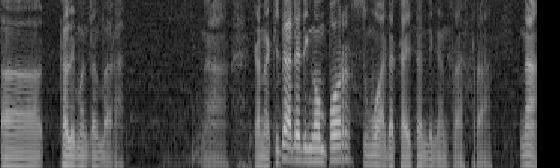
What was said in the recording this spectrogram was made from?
uh, Kalimantan Barat. Nah, karena kita ada di Ngompor, semua ada kaitan dengan sastra. Nah,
